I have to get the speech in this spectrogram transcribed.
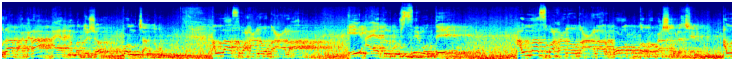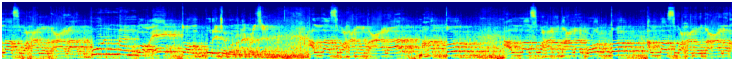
সূরা বাকারা, আয়াত নম্বর দুশো পঞ্চান্ন। আল্লাহ সুবহানাহু ওয়া তাআলা এই আয়াতুল কুরসির মধ্যে আল্লাহ সুবহানাহু ওয়া তাআলার বড়ত্ব প্রকাশ করেছেন। আল্লাহ সুবহানাহু ওয়া তাআলার পূর্ণাঙ্গ একদম পরিচয় বর্ণনা করেছেন। আল্লাহ সুবহানাহু ওয়া তাআলার মাহাত্ম, আল্লাহ সুবহানাহু ওয়া তাআলার বড়ত্ব আল্লাহ সুবহানাহু ওয়া তাআলার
